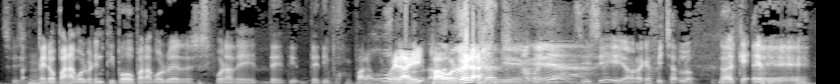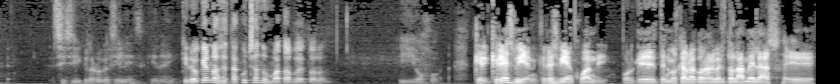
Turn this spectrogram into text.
Sí, sí. Pero para volver en tipo o para volver fuera de, de- de tipo. Para volver ahí, para volver a... ¿eh? Sí, sí, habrá que ficharlo. No, es que... Eh, sí, sí, claro que sí. Creo que nos está escuchando un matador de toros. Y ojo, Cre- ¿Crees bien? ¿Crees bien, Juandi? Porque tenemos que hablar con Alberto Lamelas, eh,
